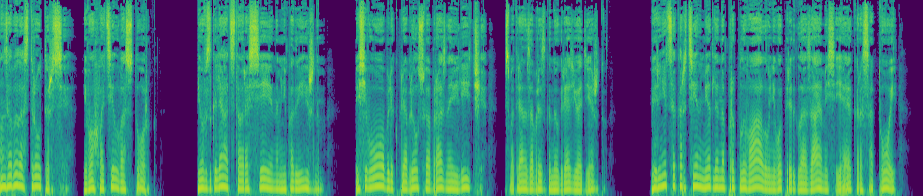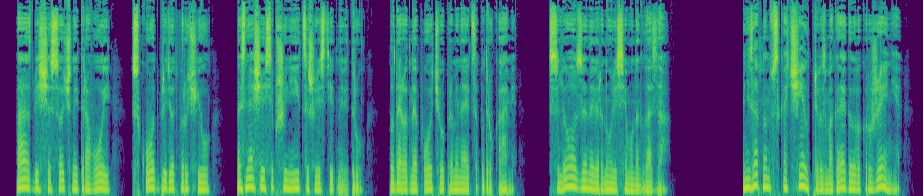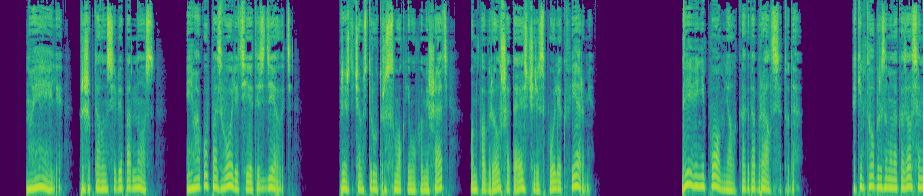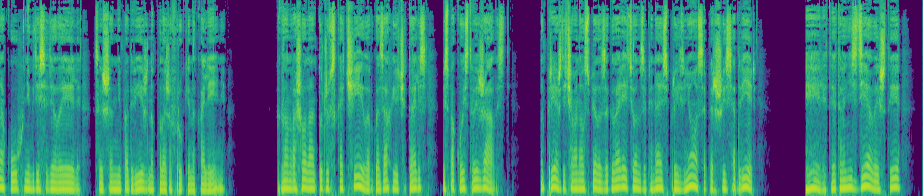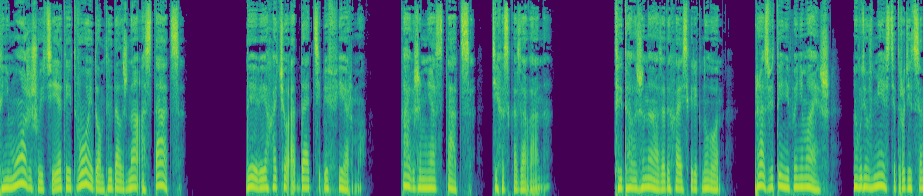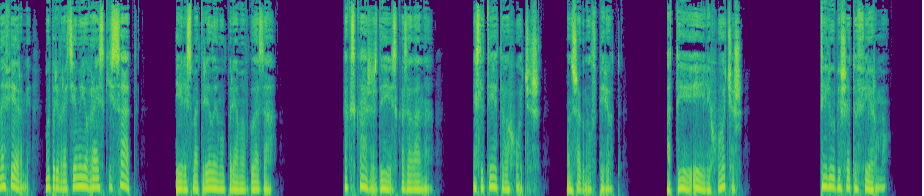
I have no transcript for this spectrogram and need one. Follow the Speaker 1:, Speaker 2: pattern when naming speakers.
Speaker 1: Он забыл о Струтерсе, его охватил восторг. Его взгляд стал рассеянным, неподвижным. Весь его облик приобрел своеобразное величие, несмотря на забрызганную грязью одежду. Вереница картин медленно проплывала у него перед глазами, сияя красотой. Пастбище сочной травой, скот бредет по ручью, лоснящаяся пшеница шелестит на ветру, плодородная почва проминается под руками. Слезы навернулись ему на глаза. Внезапно он вскочил, превозмогая головокружение. «Но, Эли», — прошептал он себе под нос, — «я не могу позволить ей это сделать». Прежде чем Струтер смог ему помешать, он побрел, шатаясь через поле к ферме. Дэви не помнил, как добрался туда. Каким-то образом он оказался на кухне, где сидела Элли, совершенно неподвижно, положив руки на колени. Когда он вошел, она тут же вскочила, в глазах ее читались беспокойство и жалость. Но прежде чем она успела заговорить, он, запинаясь, произнес, опершись о дверь. «Элли, ты этого не сделаешь, ты... ты не можешь уйти, это и твой дом, ты должна остаться». «Дэви, я хочу отдать тебе ферму. Как же мне остаться?» — тихо сказала она. «Ты должна!» — задыхаясь, крикнул он. «Разве ты не понимаешь? Мы будем вместе трудиться на ферме. Мы превратим ее в райский сад». Элли смотрела ему прямо в глаза. «Как скажешь, Дэви», — сказала она. «Если ты этого хочешь». Он шагнул вперед. «А ты, Элли, хочешь?» «Ты любишь эту ферму.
